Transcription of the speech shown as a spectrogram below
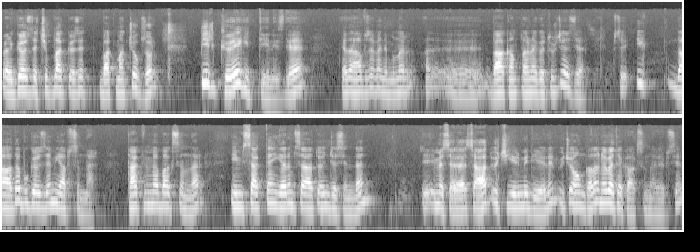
böyle gözle çıplak göze bakmak çok zor. Bir köye gittiğinizde ya da Hafız Efendi bunlar e, dağ kamplarına götüreceğiz ya. İşte ilk dağda bu gözlemi yapsınlar. Takvime baksınlar. İmsakten yarım saat öncesinden E, mesela saat 3.20 diyelim. 3.10 kala nöbete kalksınlar hepsi.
